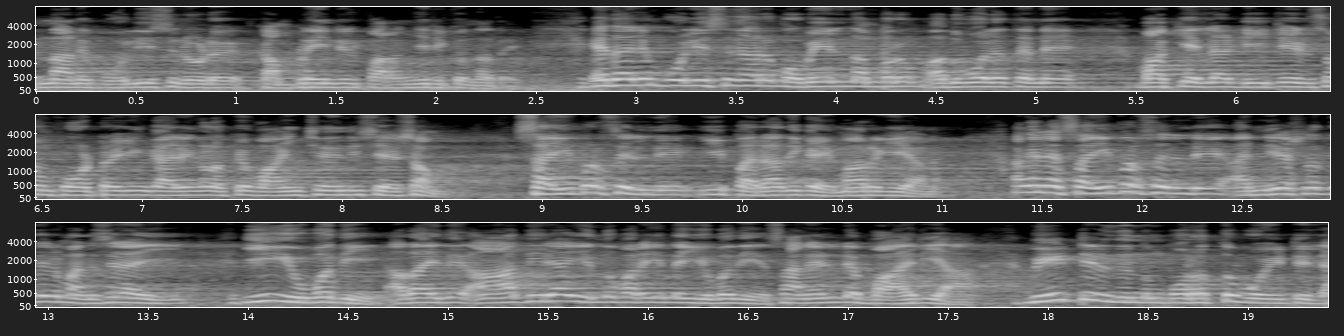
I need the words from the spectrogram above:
എന്നാണ് പോലീസിനോട് കംപ്ലൈന്റിൽ പറഞ്ഞിരിക്കുന്നത്. ഏതായാലും പോലീസുകാർ മൊബൈൽ നമ്പറും അതുപോലെ തന്നെ ബാക്കി എല്ലാ ഡീറ്റെയിൽസും ഫോട്ടോയും കാര്യങ്ങളൊക്കെ വാങ്ങിച്ചതിന് ശേഷം സൈബർ സെല്ലിന് ഈ പരാതി കൈമാറുകയാണ്. അങ്ങനെ സൈബർ സെല്ലിന്റെ അന്വേഷണത്തിൽ മനസ്സിലായി ഈ യുവതി അതായത് ആതിര എന്ന് പറയുന്ന യുവതി സനലിന്റെ ഭാര്യ വീട്ടിൽ നിന്നും പുറത്തു പോയിട്ടില്ല.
